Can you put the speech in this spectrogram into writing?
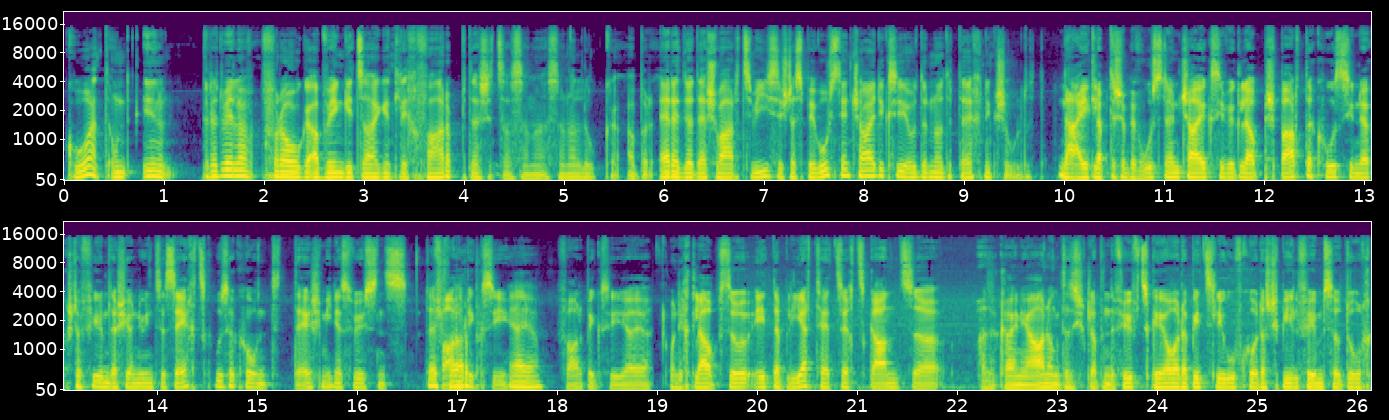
gut, und in, gerade fragen, ab wann gibt es eigentlich Farbe? Das ist jetzt auch so eine, so eine Lücke. Aber er hat ja den schwarz-weiß. Ist das bewusste Entscheidung oder nur der Technik geschuldet? Nein, ich glaube, das ist eine bewusste Entscheidung gewesen. Ich glaube, Spartacus, sein nächster Film, der ist ja 1960 rausgekommen und der ist meines Wissens der farbig Farb. gewesen. Ja, ja. Farbig gewesen, ja, ja. Und ich glaube, so etabliert hat sich das Ganze, also keine Ahnung, das ist, glaube ich, in den 50er Jahren ein bisschen aufgekommen, dass Spielfilm so durch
